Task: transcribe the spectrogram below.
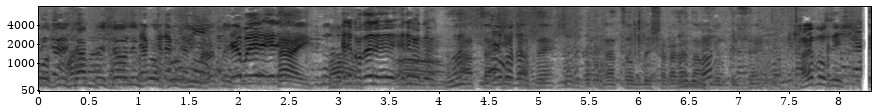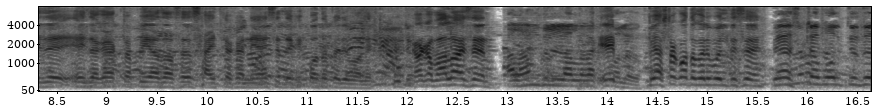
পঁচিশ ছাব্বিশ হলে পুরো খুশি তাই? আচ্ছা ঠিক আছে। চব্বিশশো টাকা দাম পঁচিশ। এই যে এই জায়গায় একটা পেঁয়াজ আছে ষাট টাকা নিয়ে আসে দেখি কত করে বলে। কাকা ভালো আছেন? আলহামদুলিল্লাহ এই পেঁয়াজটা কত করে বলতেছে? পেঁয়াজটা বলতেছে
